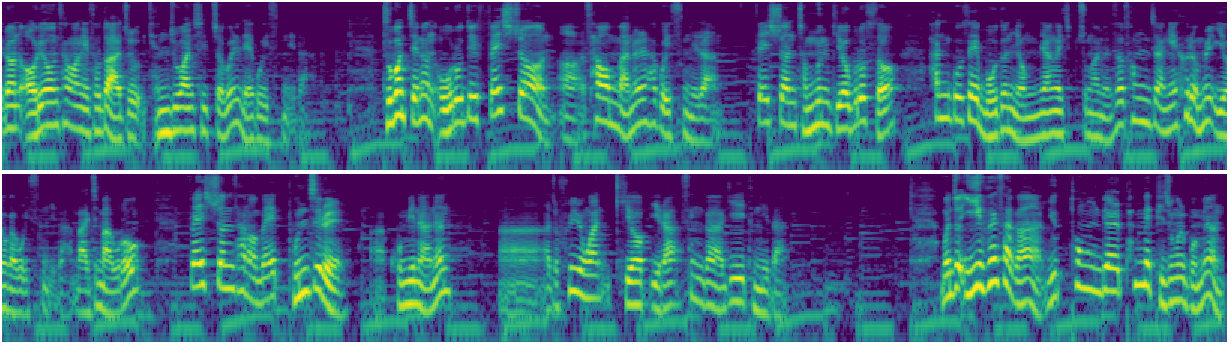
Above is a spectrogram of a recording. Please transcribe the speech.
이런 어려운 상황에서도 아주 견조한 실적을 내고 있습니다. 두 번째는 오로지 패션 어, 사업만을 하고 있습니다. 패션 전문 기업으로서 한 곳에 모든 역량을 집중하면서 성장의 흐름을 이어가고 있습니다. 마지막으로 패션 산업의 본질을 아, 고민하는 아, 아주 훌륭한 기업이라 생각이 듭니다. 먼저 이 회사가 유통별 판매 비중을 보면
